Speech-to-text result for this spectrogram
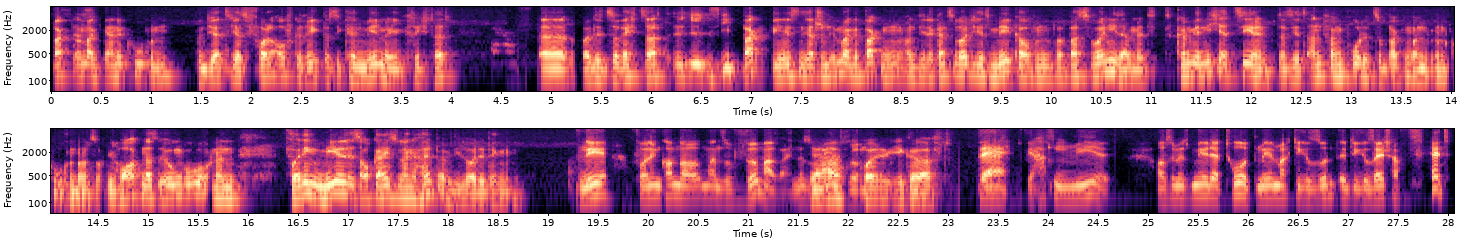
backt immer gerne Kuchen und die hat sich jetzt voll aufgeregt, dass sie kein Mehl mehr gekriegt hat. Äh, weil sie zu Recht sagt, äh, äh, sie backt wenigstens, sie hat schon immer gebacken und die ganzen Leute, die jetzt Mehl kaufen, wa- was wollen die damit? Das können wir nicht erzählen, dass sie jetzt anfangen, Brote zu backen und, und Kuchen und so. Die horten das irgendwo und dann, vor allen Dingen Mehl ist auch gar nicht so lange haltbar, wie die Leute denken. Nee, vor allem kommen da irgendwann so Würmer rein, ne? So ja, Mehlwürmer. voll ekelhaft. Bäh, wir hassen Mehl. Außerdem ist Mehl der Tod. Mehl macht die, Gesund äh, die Gesellschaft fett.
